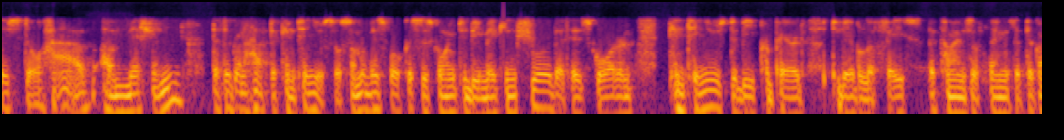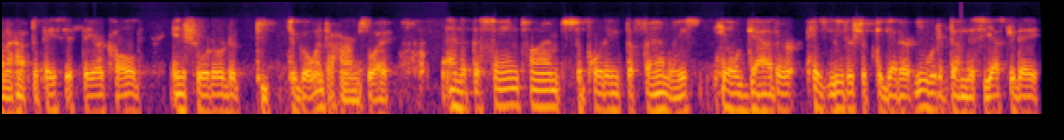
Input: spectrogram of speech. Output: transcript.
they still have a mission that they're going to have to continue. So some of his focus is going to be making sure that his squadron continues to be prepared to be able to face the kinds of things that they're going to have to face if they are called in short order to, to go into harm's way. And at the same time, supporting the families, he'll gather his leadership together. He would have done this yesterday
